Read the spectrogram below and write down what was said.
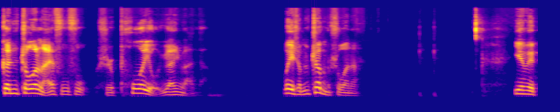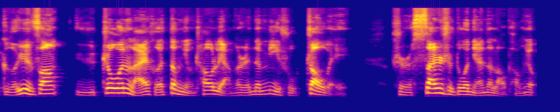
跟周恩来夫妇是颇有渊源的。为什么这么说呢？因为葛运芳与周恩来和邓颖超两个人的秘书赵伟是三十多年的老朋友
